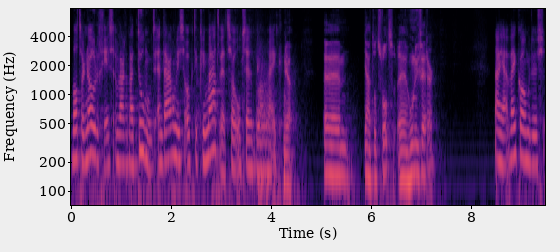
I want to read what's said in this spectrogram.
wat er nodig is... en waar het naartoe moet. En daarom is ook die klimaatwet zo ontzettend belangrijk. Ja, Ehm, ja tot slot, eh, hoe nu verder? Nou ja, wij komen dus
